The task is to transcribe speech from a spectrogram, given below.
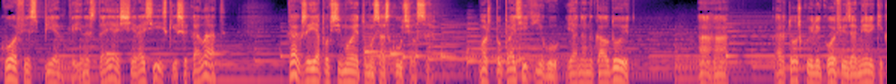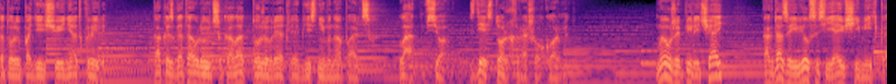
кофе с пенкой и настоящий российский шоколад, как же я по всему этому соскучился. Может, попросить Ягу, и она наколдует? Ага, картошку или кофе из Америки, которую поди еще и не открыли. Как изготавливают шоколад, тоже вряд ли объяснимо на пальцах. Ладно, все, здесь тоже хорошо кормят. Мы уже пили чай, когда заявился сияющий Митька.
